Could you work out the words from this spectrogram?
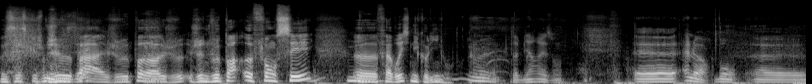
Mais c'est ce que je me Je, veux disais. pas, je, veux pas, je, je ne veux pas offenser Mm. euh, Fabrice Nicolino. Ouais. T'as bien raison. Euh, alors, bon, euh,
